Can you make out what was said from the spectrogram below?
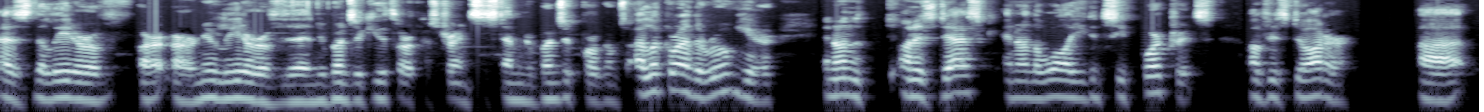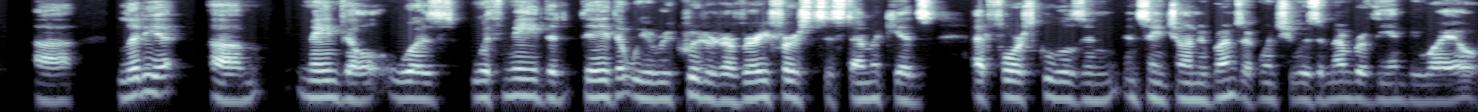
as the leader of our, our new leader of the New Brunswick Youth Orchestra and Sistema New Brunswick programs. I look around the room here, and on on his desk and on the wall, you can see portraits of his daughter, uh, uh, Lydia um, Mainville was with me the day that we recruited our very first Sistema kids at four schools in, in St. John, New Brunswick, when she was a member of the NBYO.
